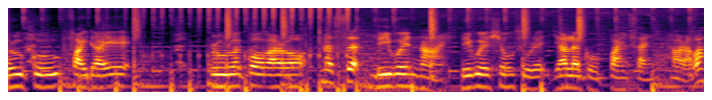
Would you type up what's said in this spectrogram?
မော်ရိုကိုဖိုက်တာရဲ့ pro record ကတော့24ပွဲနိုင်4ပွဲရှုံးဆိုတဲ့ရလက်ကိုပိုင်ဆိုင်ထားတာပါ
